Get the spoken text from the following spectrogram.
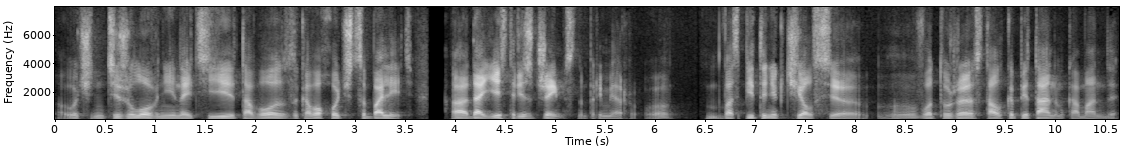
Очень тяжело в ней найти того, за кого хочется болеть. А, да, есть Рис Джеймс, например воспитанник Челси, э, вот уже стал капитаном команды,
